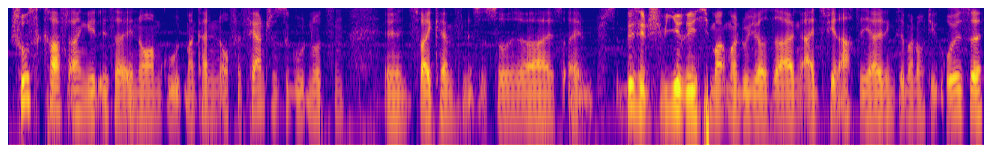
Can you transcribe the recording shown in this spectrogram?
Schusskraft angeht, ist er enorm gut. Man kann ihn auch für Fernschüsse gut nutzen. In Zweikämpfen ist es so, ja, ist ein bisschen schwierig, mag man durchaus sagen. 1,84 allerdings immer noch die Größe.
